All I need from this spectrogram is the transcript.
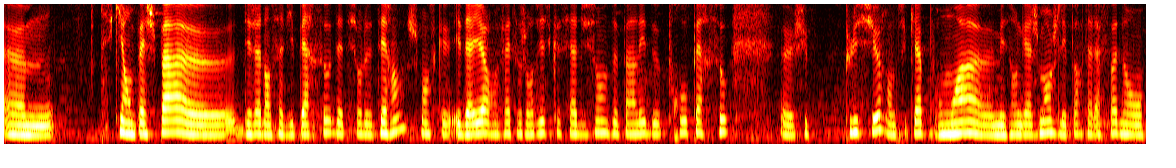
Ce qui n'empêche pas, déjà dans sa vie perso, d'être sur le terrain. Je pense que, et d'ailleurs, en fait, aujourd'hui, est-ce que ça a du sens de parler de pro-perso? Euh, Je suis plus sûre. En tout cas, pour moi, mes engagements, je les porte à la fois dans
